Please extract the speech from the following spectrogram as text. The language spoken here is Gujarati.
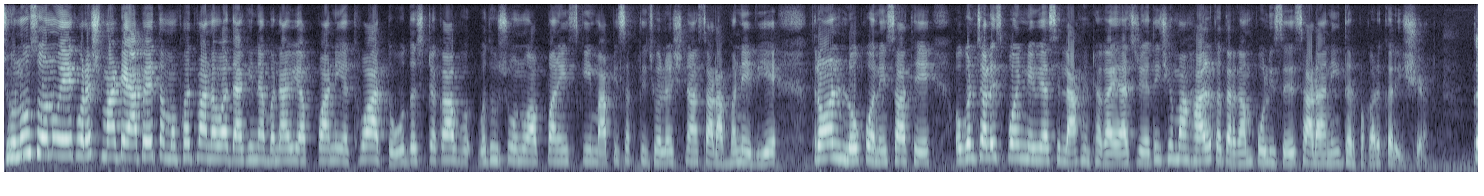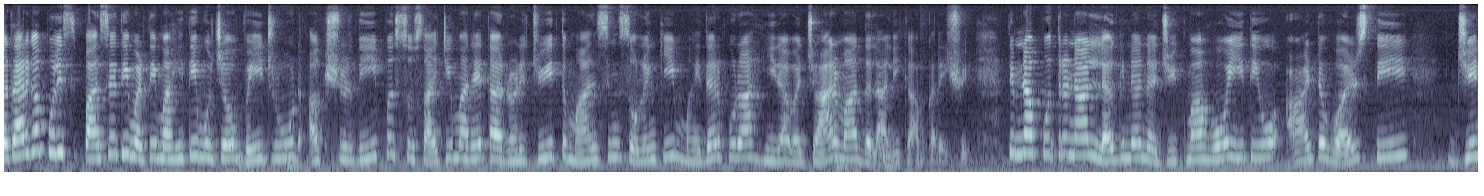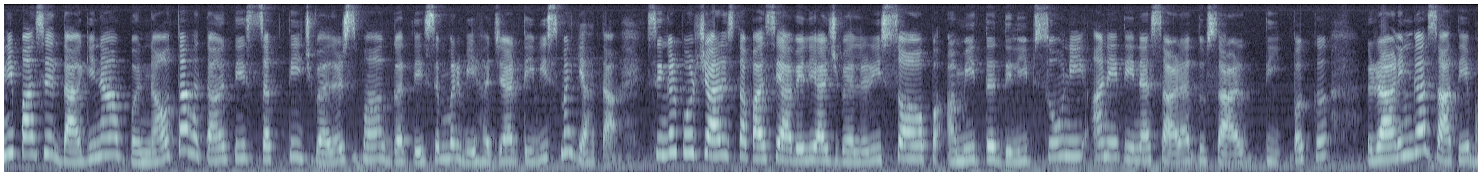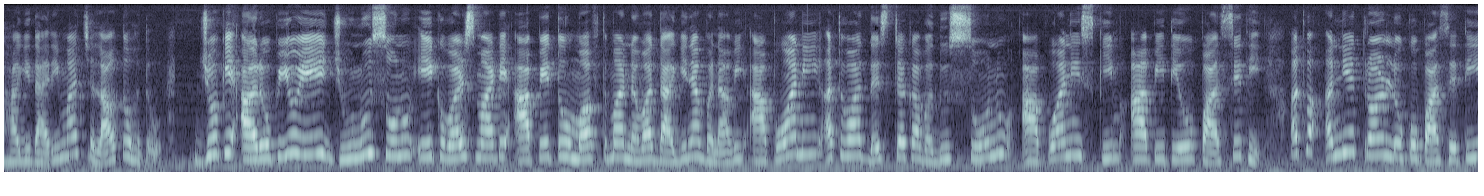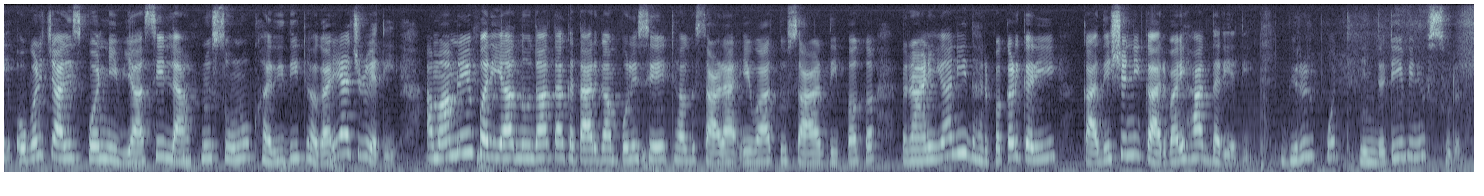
જૂનું સોનું એક વર્ષ માટે આપે તો મફતમાં નવા દાગીના બનાવી આપવાની અથવા તો દસ ટકા વધુ સોનું આપવાની સ્કીમ આપી શકતી જ્વેલર્સના શાળા બનેવીએ. ત્રણ લોકોની સાથે ઓગણચાલીસ પોઈન્ટ નેવ્યાસી લાખની ઠગાઈ આચરી હતી, જેમાં હાલ કતારગામ પોલીસે શાળાની ધરપકડ કરી છે. કતારગામ પોલીસ પાસેથી મળતી માહિતી મુજબ, વેઇટ રોડ, અક્ષરદીપ સોસાયટીમાં રહેતા રણજીત માનસિંહ સોલંકી મૈદરપુરા હીરા બજારમાં દલાલી કામ કરે છે. તેમના પુત્રના લગ્ન નજીકમાં હોય તેઓ આઠ વર્ષથી જેની પાસે દાગીના બનાવતા હતા, તે શક્તિ જ્વેલર્સમાં ગત ડિસેમ્બર બે હજાર ત્રેવીસમાં ગયા હતા. સિંગલપુર ચાર રસ્તા પાસે આવેલી આ જ્વેલરી શોપ અમિત, દિલીપ, સોની અને તેના સાળા તુષાર, દીપક રાણીંગા સાથે ભાગીદારીમાં ચલાવતો હતો. જો કે આરોપીઓએ જૂનું સોનું એક વર્ષ માટે આપે તો મફતમાં નવા દાગીના બનાવી આપવાની અથવા દસ ટકા વધુ સોનું આપવાની સ્કીમ આપી તેઓ પાસેથી અથવા અન્ય ત્રણ લોકો પાસેથી ઓગણચાલીસ પોઈન્ટ નેવ્યાસી લાખનું સોનું ખરીદી ઠગાઈ આચરી હતી. આ મામલે ફરિયાદ નોંધાતા કતારગામ પોલીસે ઠગ સાળા એવા તુષાર દીપક રાણીયાની ધરપકડ કરી કાયદેસરની કાર્યવાહી હાથ ધરી હતી. Bureau report Hind TV news Surat.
